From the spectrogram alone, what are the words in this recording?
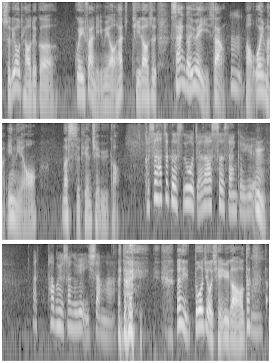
十六条这个规范里面哦，它提到是三个月以上，嗯，哦未满一年哦，那十天前预告。可是他这个如果假设他设三个月，嗯，啊，他没有三个月以上啊。啊，对，那你多久前预告哦？但他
